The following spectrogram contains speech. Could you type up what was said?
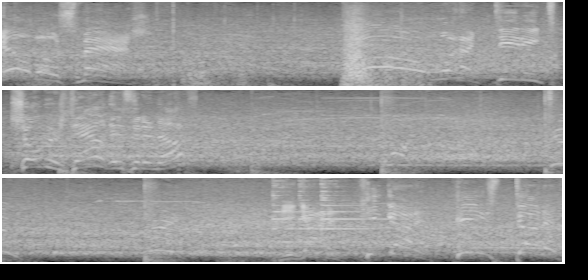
Elbow smash. Oh, what a DDT. Shoulders down. Is it enough? He got it. He got it. He's done it.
